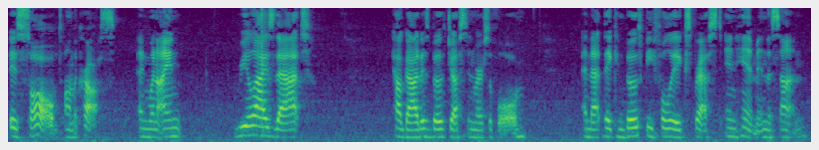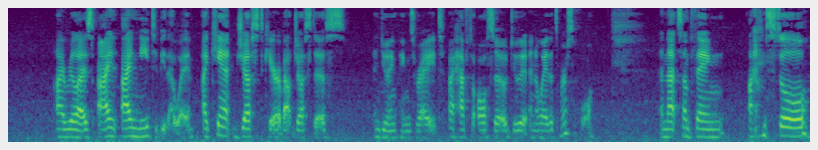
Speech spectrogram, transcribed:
is solved on the cross. And when I realize that, how God is both just and merciful, and that they can both be fully expressed in Him, in the Son, I realized I, I need to be that way. I can't just care about justice and doing things right. I have to also do it in a way that's merciful. And that's something I'm still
